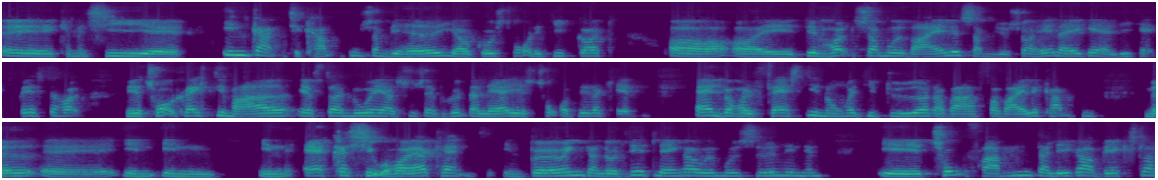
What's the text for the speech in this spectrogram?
øh, kan man sige, øh, indgang til kampen, som vi havde i august, hvor det gik godt. Og, og øh, det hold så mod Vejle, som jo så heller ikke er ligaens bedste hold, men jeg tror rigtig meget, efter nu at jeg synes, at jeg er begyndt at lære Jes to og lidt at kende, at han vil holde fast i nogle af de dyder, der var for Vejle-kampen, med øh, en, en, en aggressiv højrekant, en Børing, der lå lidt længere ude mod sidelinjen, øh, to fremme, der ligger og veksler,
